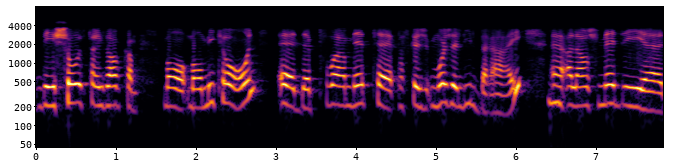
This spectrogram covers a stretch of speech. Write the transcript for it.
des choses, par exemple, comme mon, mon micro-ondes, euh, de pouvoir mettre, euh, parce que moi, je lis le braille, mm. alors je mets des,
